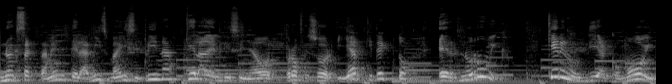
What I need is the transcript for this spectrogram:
No exactamente la misma disciplina que la del diseñador, profesor y arquitecto Erno Rubik, quien en un día como hoy,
